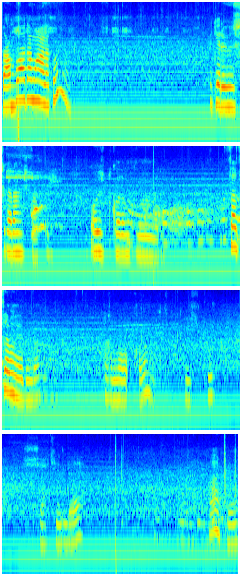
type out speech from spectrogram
Ben bu adamı ağlatmam mı? Bir kere yüz liradan çıkarttım. O yüzden adamı kullanamadım. Satamıyordum da. Takımda kalamaz. Hiçbir şekilde. Ne yapıyorum?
